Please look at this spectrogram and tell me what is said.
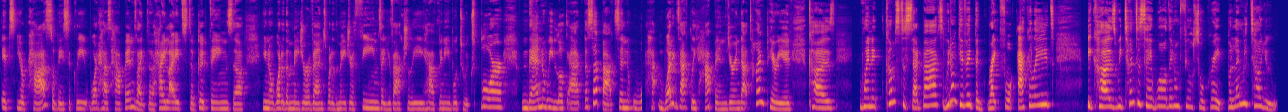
it's your past. So basically, what has happened, like the highlights, the good things, uh, you know, what are the major events, what are the major themes that you've actually have been able to explore. Then we look at the setbacks and wh- what exactly happened during that time period because when it comes to setbacks, we don't give it the rightful accolades because we tend to say, well, they don't feel so great. But let me tell you,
